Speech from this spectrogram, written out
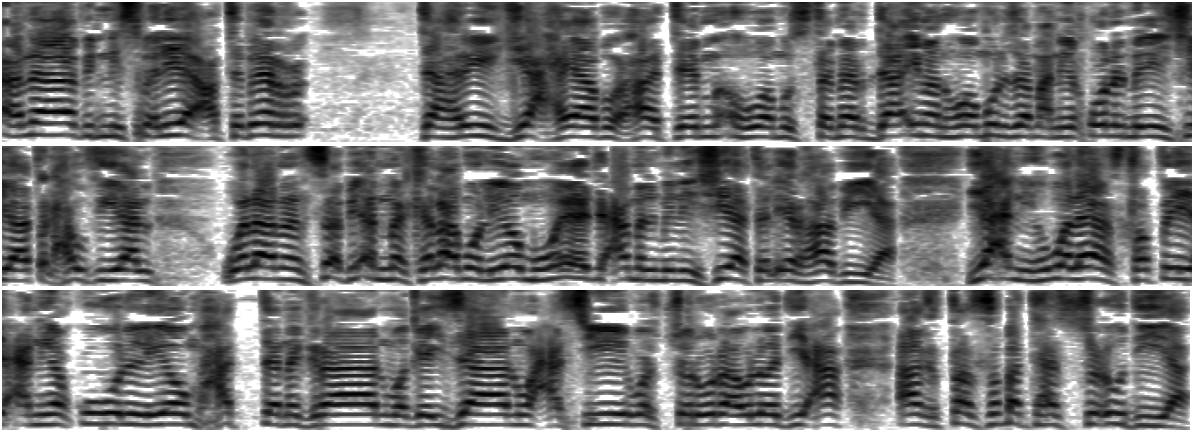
أنا بالنسبة لي أعتبر تهريج يحيى أبو حاتم هو مستمر. دائما هو ملزم أن يقول الميليشيات الحوثية ولا ننسى بأن كلامه اليوم هو يدعم الميليشيات الإرهابية. يعني هو لا يستطيع أن يقول اليوم حتى نجران وجيزان وعسير والشرورة والوديعة اغتصبتها السعودية.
